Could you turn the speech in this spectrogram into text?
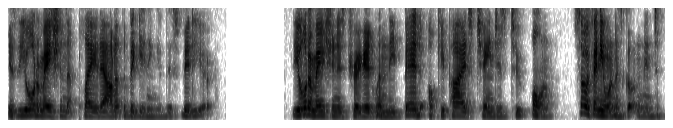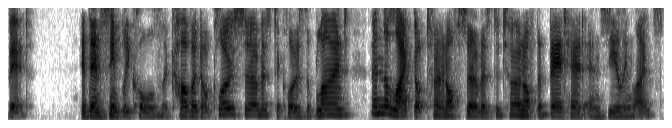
is the automation that played out at the beginning of this video. The automation is triggered when the bed occupied changes to on, so if anyone has gotten into bed. It then simply calls the cover.close service to close the blind and the light.turnoff service to turn off the bedhead and ceiling lights.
